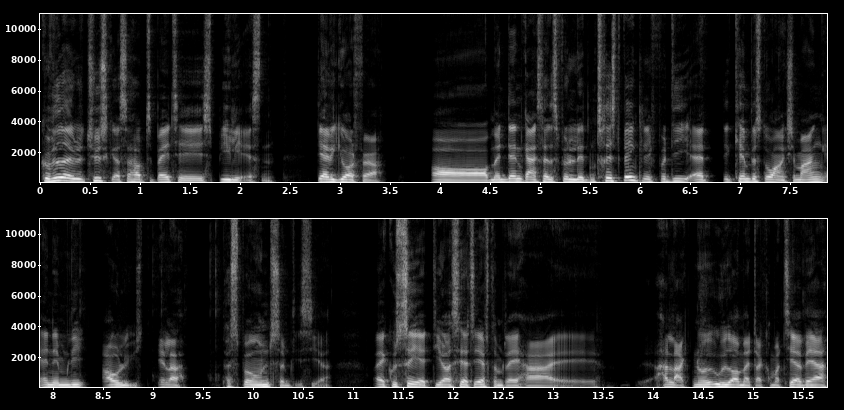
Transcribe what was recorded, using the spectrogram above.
gå videre i det tyske, og så hoppe tilbage til i Essen. Det har vi gjort før. Og, men dengang så er det selvfølgelig lidt en trist vinkel, fordi at det kæmpe store arrangement er nemlig aflyst, eller postponed, som de siger. Og jeg kunne se, at de også her til eftermiddag har, øh, har lagt noget ud om, at der kommer til at være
